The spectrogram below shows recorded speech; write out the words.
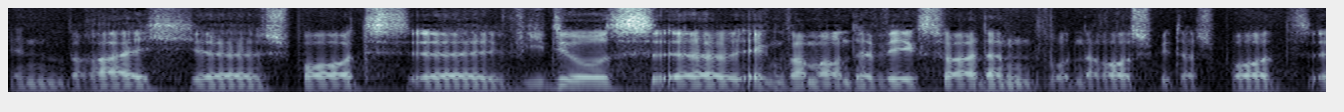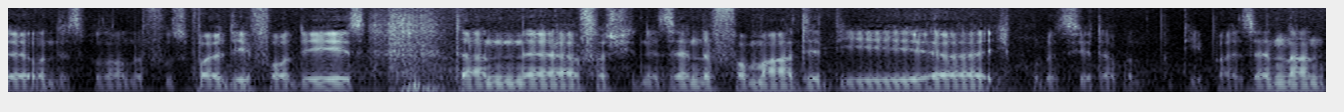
im Bereich äh, Sport, äh, Videos äh, irgendwann mal unterwegs war. Dann wurden daraus später Sport äh, und insbesondere Fußball-DVDs, dann äh, verschiedene Sendeformate, die äh, ich produziert habe und die bei Sendern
